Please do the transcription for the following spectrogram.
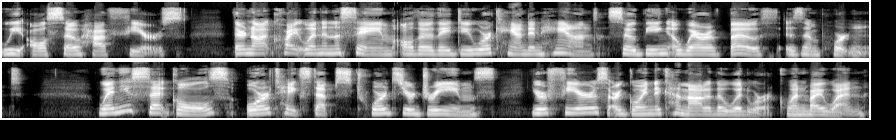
we also have fears. They're not quite one and the same, although they do work hand in hand, so being aware of both is important. When you set goals or take steps towards your dreams, your fears are going to come out of the woodwork one by one.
